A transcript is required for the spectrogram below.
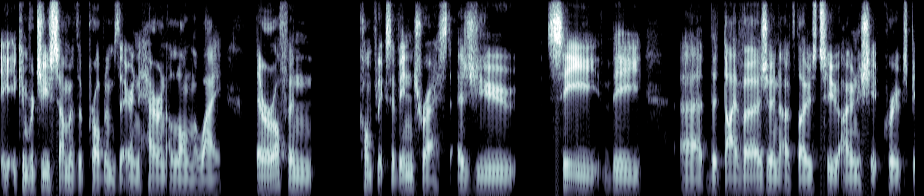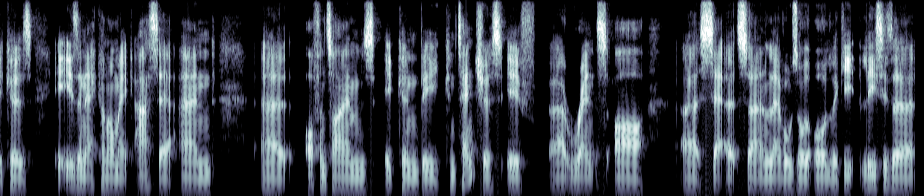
it can reduce some of the problems that are inherent along the way. There are often conflicts of interest as you see the uh, the diversion of those two ownership groups because it is an economic asset and uh, oftentimes it can be contentious if uh, rents are uh, set at certain levels or, or leases are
